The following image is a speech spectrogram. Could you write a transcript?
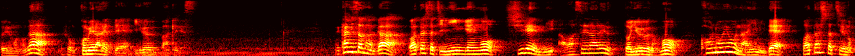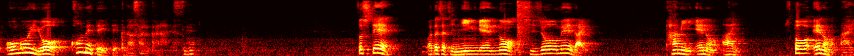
というものが込められているわけです。神様が私たち人間を試練に合わせられるというのもこのような意味で私たちへの思いを込めていてくださるからですね。そして私たち人間の至上命題。神への愛。人への愛。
